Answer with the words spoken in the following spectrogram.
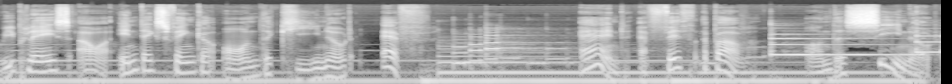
we place our index finger on the keynote F, and a fifth above on the C note.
